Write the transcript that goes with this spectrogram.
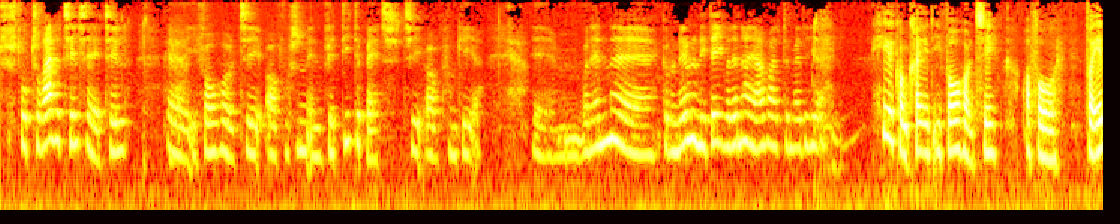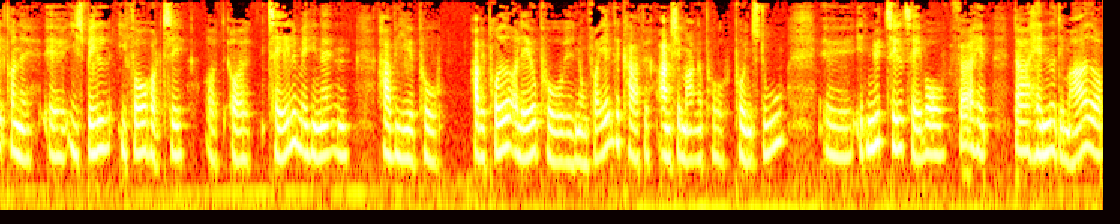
strukturelle tiltag til øh, i forhold til at få sådan en værdidebat til at fungere. Øh, hvordan øh, kan du nævne en idé? Hvordan har jeg arbejdet med det her? Helt konkret i forhold til at få forældrene øh, i spil i forhold til at, at tale med hinanden, har vi på har vi prøvet at lave på øh, nogle forældrekaffe arrangementer på, på en stue. Øh, et nyt tiltag, hvor førhen der handlede det meget om,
